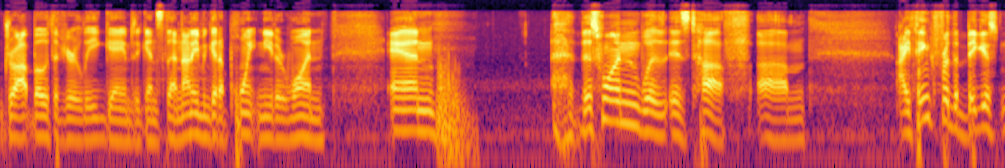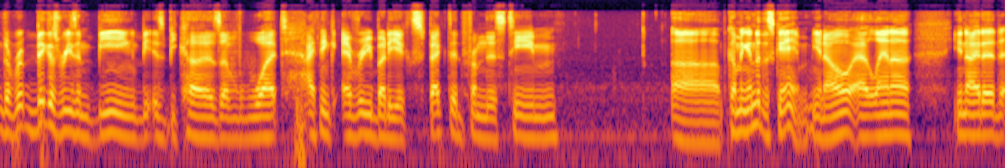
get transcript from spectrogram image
drop both of your league games against them. Not even get a point in either one. And this one was is tough. Um, I think for the biggest the biggest reason being is because of what I think everybody expected from this team uh, coming into this game. You know, Atlanta United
